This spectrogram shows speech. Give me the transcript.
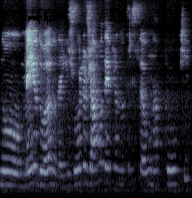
no meio do ano, né? Em julho, já mudei pra nutrição na PUC.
